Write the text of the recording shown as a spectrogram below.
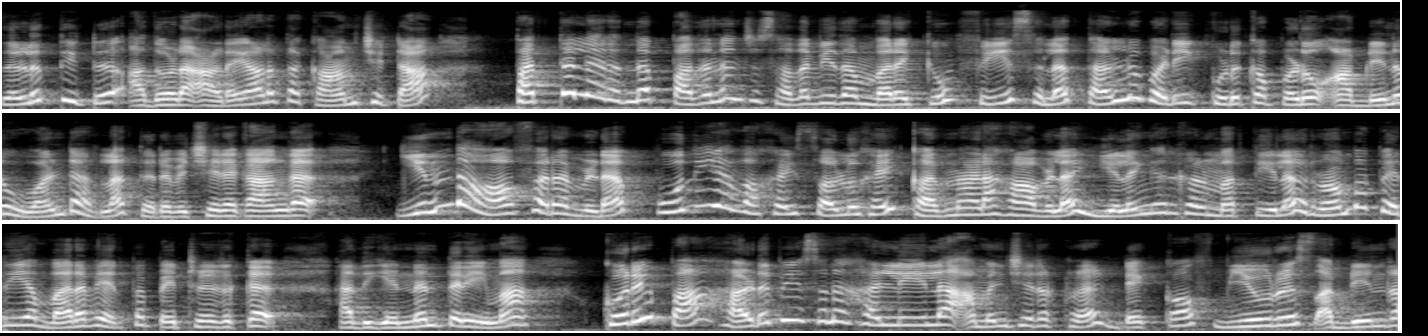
செலுத்திட்டு அதோட அடையாளத்தை காமிச்சிட்டா பத்துலேருந்து பதினஞ்சு சதவீதம் வரைக்கும் ஃபீஸில் தள்ளுபடி கொடுக்கப்படும் அப்படின்னு ஒண்டர்லா தெரிவிச்சிருக்காங்க. இந்த ஆஃபரை விட புதிய வகை சலுகை கர்நாடகாவில் இளைஞர்கள் மத்தியில் ரொம்ப பெரிய வரவேற்பை பெற்றிருக்கு. அது என்னன்னு தெரியுமா? குறிப்பாக ஹடுபீசனஹள்ளியில் அமைஞ்சிருக்கிற டெக் ஆஃப் பியூரிஸ் அப்படின்ற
